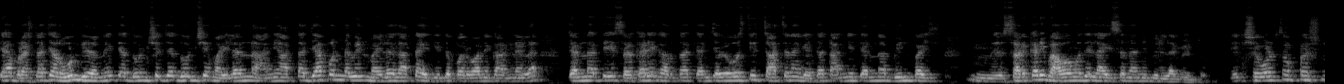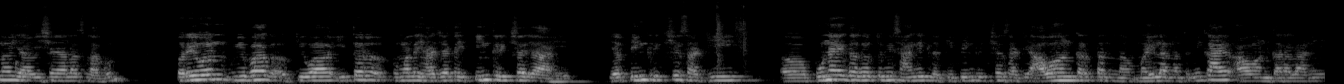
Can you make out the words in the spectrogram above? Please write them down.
त्या भ्रष्टाचार होऊन दिला नाही. त्या दोनशेच्या दोनशे महिलांना आणि आता ज्या पण नवीन महिला जात आहेत तिथं परवाने काढण्याला त्यांना ते सहकार्य करतात त्यांच्या व्यवस्थित चाचण्या घेतात आणि त्यांना बिन पैसे सरकारी भावामध्ये लायसन आणि बिल्ला मिळतो. एक शेवटचा प्रश्न या विषयालाच लागून परिवहन विभाग किंवा इतर तुम्हाला ह्या ज्या काही पिंक रिक्षा ज्या आहेत या पिंक रिक्षेसाठी पुन्हा एकदा जर तुम्ही सांगितलं की पिंक रिक्षासाठी आवाहन करताना महिलांना तुम्ही काय आवाहन कराल आणि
